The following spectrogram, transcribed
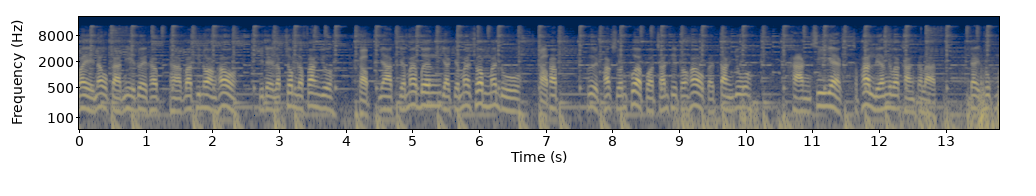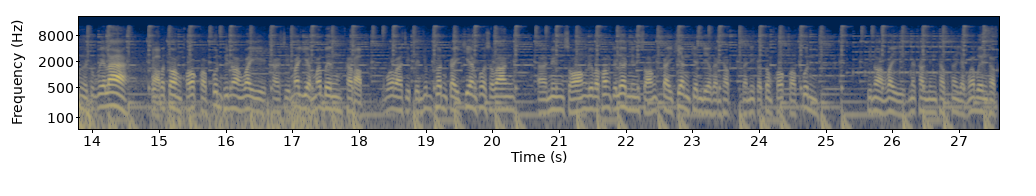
ไว้ในโอกาสนี้ด้วยครับหากว่าพี่น้องเฮาที่ได้รับชมรับฟังอยู่ ครับ อยากจะมาเบิงอยากจะมาชมมาดู ครับ ครับพืชผักสวนครัวปลอดสารพิษของเฮาก็ตั้งอยู่ข้างสี่แยกสะพานเหลืองหรือว่าข้างตลาด ได้ทุกมือทุกเวลาคผรัมบก็ต้องขอขอบคุณพี่น้องไว้อีกหากสิมาเยี่ยมมาเบิงครับครับเพราะว่าสิเป็นชุมชนใกล้เคียงโพธิ์สว่างหนึ่งสองหรือว่าคลองเจริญหนึ่งสองใกล้เคียงเช่นเดียวกันครับอันนี้ก็ต้องขอขอบคุณ พี่น้องไว้อีกในครั้งหนึ่งครับถ้าอยากมาเบิงครับ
